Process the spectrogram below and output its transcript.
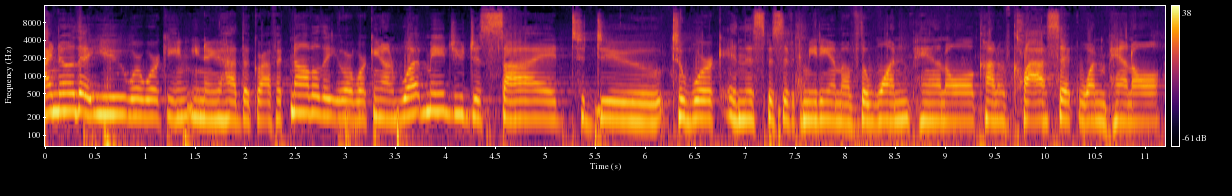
I know that you were working, you know, you had the graphic novel that you were working on. What made you decide to do, to work in this specific medium of the one panel, kind of classic one panel,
